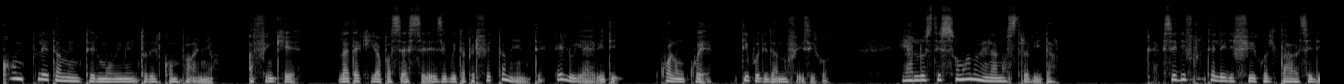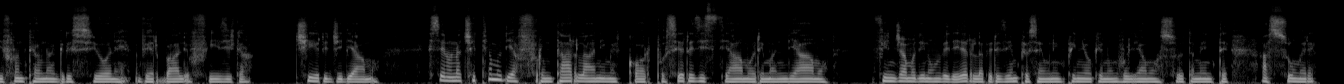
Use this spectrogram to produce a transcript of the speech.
completamente il movimento del compagno affinché la tecnica possa essere eseguita perfettamente e lui eviti qualunque tipo di danno fisico. E allo stesso modo nella nostra vita. Se di fronte alle difficoltà, se di fronte a un'aggressione verbale o fisica, ci irrigidiamo, se non accettiamo di affrontarla anima e corpo, se resistiamo, rimandiamo, fingiamo di non vederla, per esempio se è un impegno che non vogliamo assolutamente assumere,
